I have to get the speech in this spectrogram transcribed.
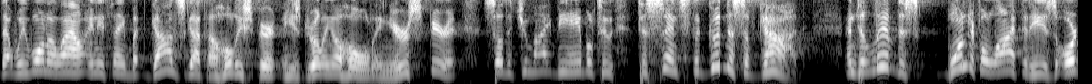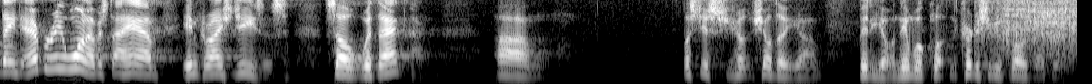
that we won't allow anything, but God's got the Holy Spirit and He's drilling a hole in your spirit so that you might be able to, to sense the goodness of God and to live this wonderful life that He's ordained every one of us to have in Christ Jesus. So, with that, um, let's just show, show the uh, video and then we'll, close. Curtis, if you close right there.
